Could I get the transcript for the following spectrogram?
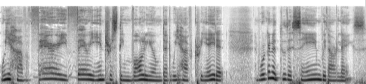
we have a very, very interesting volume that we have created. And we're going to do the same with our legs.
